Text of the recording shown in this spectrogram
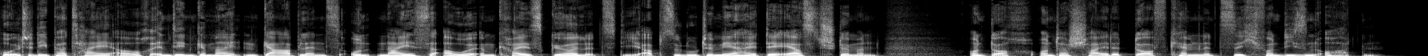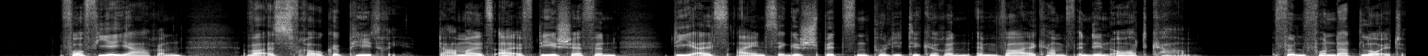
holte die Partei auch in den Gemeinden Gablenz und Neißeaue im Kreis Görlitz die absolute Mehrheit der Erststimmen. Und doch unterscheidet Dorf Chemnitz sich von diesen Orten. Vor vier Jahren war es Frauke Petri, damals AfD-Chefin, die als einzige Spitzenpolitikerin im Wahlkampf in den Ort kam. 500 Leute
